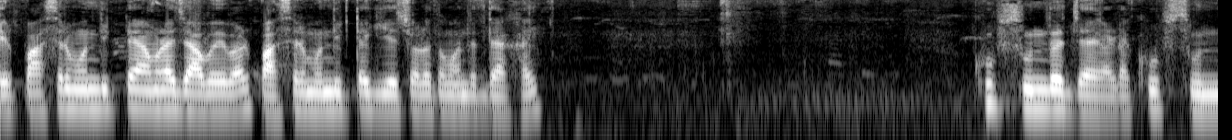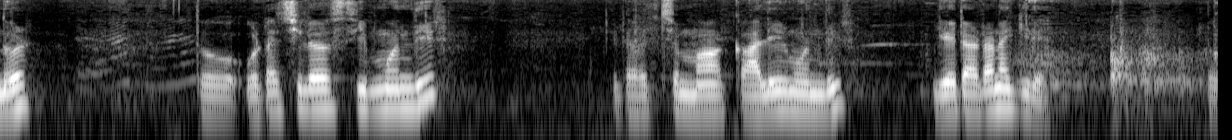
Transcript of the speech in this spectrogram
এর পাশের মন্দিরটায় আমরা যাব এবার। পাশের মন্দিরটা গিয়ে চলো তোমাদের দেখাই। খুব সুন্দর জায়গাটা, খুব সুন্দর। তো ওটা ছিল শিব মন্দির, এটা হচ্ছে মা কালীর মন্দির। গেট আটা নাকি রে? তো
